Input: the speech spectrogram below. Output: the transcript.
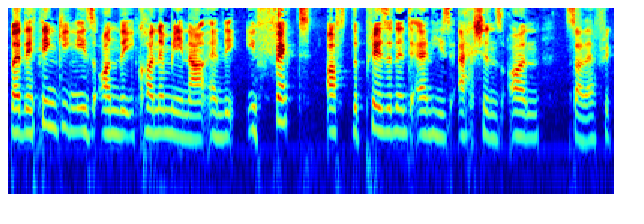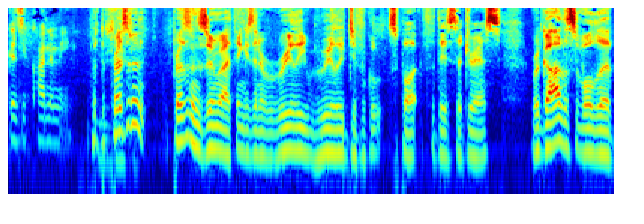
But their thinking is on the economy now and the effect of the president and his actions on South Africa's economy. But the president, President Zuma, I think, is in a really, really difficult spot for this address, regardless of all the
